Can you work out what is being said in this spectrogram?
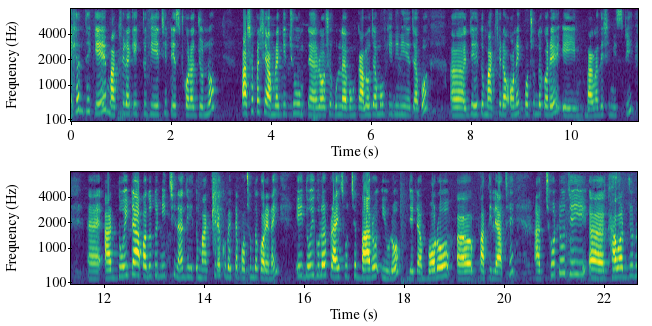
এখান থেকে মাখফিরাকে একটু দিয়েছি টেস্ট করার জন্য। পাশাপাশি আমরা কিছু রসগোল্লা এবং কালো জামও কিনে নিয়ে যাব। যেহেতু মাখফিরা অনেক পছন্দ করে এই বাংলাদেশি মিষ্টি আর দইটা আপাতত নিচ্ছি না, যেহেতু মাখফিরা খুব একটা পছন্দ করে নাই। এই দইগুলোর প্রাইস হচ্ছে বারো ইউরো, যেটা বড় পাতিলে আছে। আর ছোট যেই খাওয়ার জন্য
